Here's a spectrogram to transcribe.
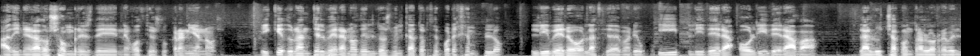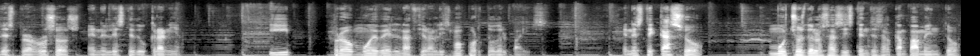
adinerados hombres de negocios ucranianos y que durante el verano del 2014, por ejemplo, liberó la ciudad de Mariupol y lidera o lideraba la lucha contra los rebeldes prorrusos en el este de Ucrania promueve el nacionalismo por todo el país. En este caso, muchos de los asistentes al campamento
